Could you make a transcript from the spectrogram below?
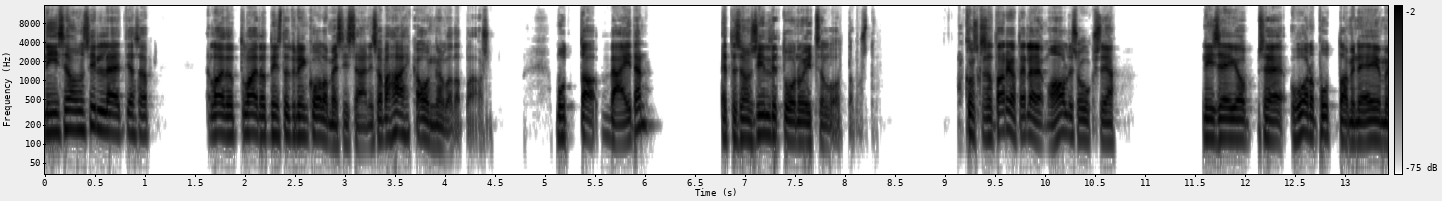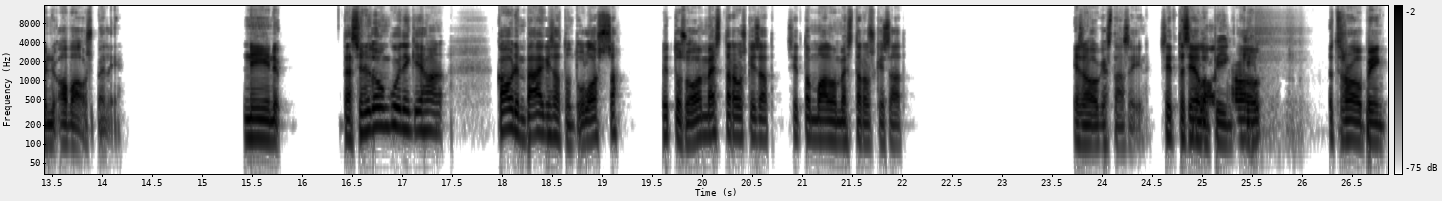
Niin se on silleen, että jos sä laitat, laitat niistä yli kolme sisään, niin se on vähän ehkä ongelmatapaus. Mutta väitän, että se on silti tuonut itseluottamusta. Koska sä tarjot edelleen mahdollisuuksia, niin se, ei ole, se huono puttaaminen ei ole mennyt avauspeliin. Niin tässä nyt on kuitenkin ihan kauden pääkisat on tulossa. Nyt on Suomen mestaruuskisat, sitten on maailman mestaruuskisat. Ja se on oikeastaan siinä. Sitten siellä Throw on Throw, Throw Pink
